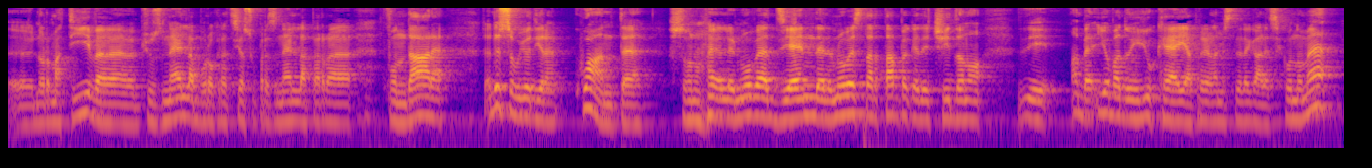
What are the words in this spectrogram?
eh, normative, più snella, burocrazia super snella per fondare. Adesso voglio dire, quante sono le, nuove aziende, le nuove start-up che decidono di, vabbè, io vado in UK a aprire la mia sede legale. Secondo me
